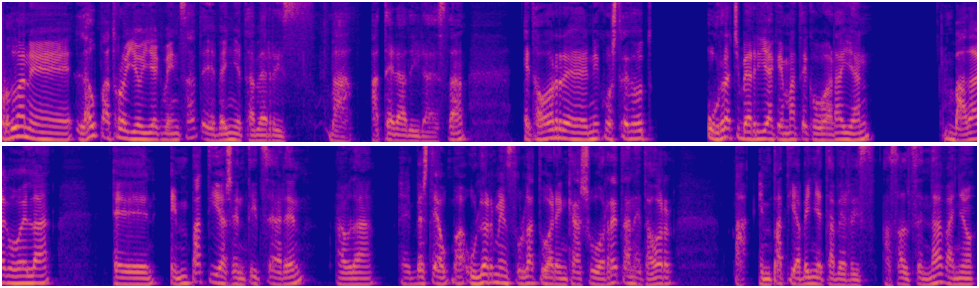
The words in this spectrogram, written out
Orduan, e, lau patroi hoiek behintzat, e, behin eta berriz, ba, atera dira, ez da? Eta hor, e, nik uste dut, urrats berriak emateko garaian, badagoela e, empatia sentitzearen, hau da, beste hau, ba, ulermen zulatuaren kasu horretan, eta hor, ba, empatia behin eta berriz azaltzen da, baino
